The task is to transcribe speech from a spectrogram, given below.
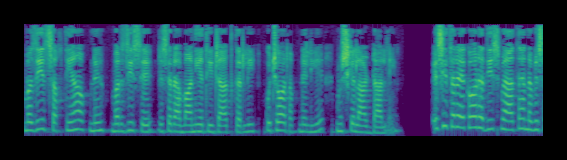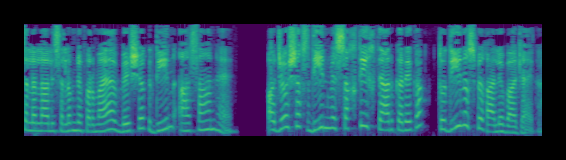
مزید سختیاں اپنے مرضی سے، جیسے رحمانیت ایجاد کر لی، کچھ اور اپنے لیے مشکلات ڈال لی اسی طرح ایک اور حدیث میں آتا ہے، نبی صلی اللہ علیہ وسلم نے فرمایا، بے شک دین آسان ہے، اور جو شخص دین میں سختی اختیار کرے گا تو دین اس پہ غالب آ جائے گا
